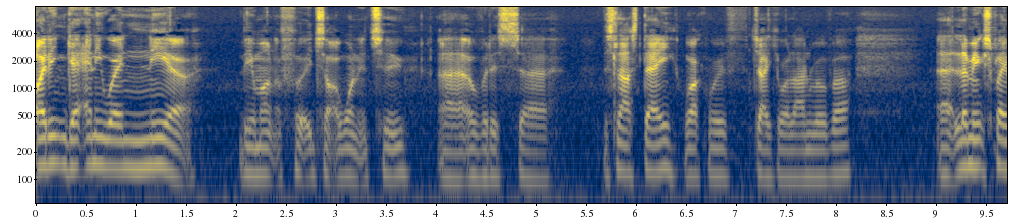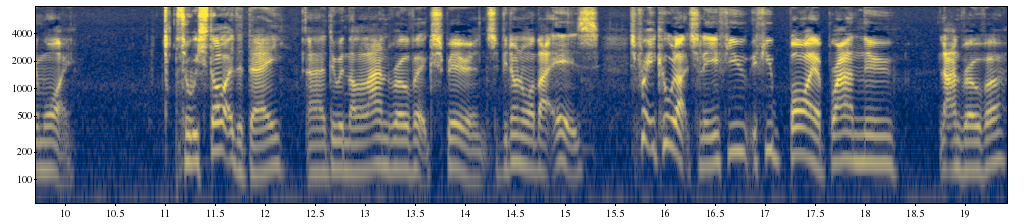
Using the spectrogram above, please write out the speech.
I didn't get anywhere near the amount of footage that I wanted to uh, over this uh, this last day working with Jaguar Land Rover. Uh, let me explain why. So we started the day uh, doing the Land Rover experience. If you don't know what that is, it's pretty cool actually. If you if you buy a brand new Land Rover,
